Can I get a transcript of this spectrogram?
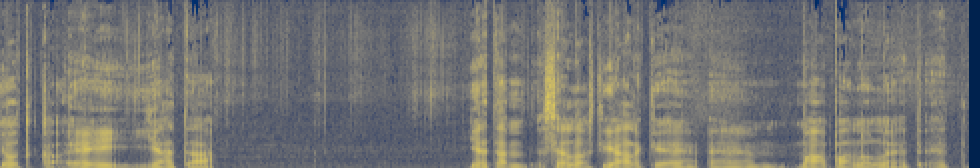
jotka ei jätä, jätä sellaista jälkeä maapallolle, että, että,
